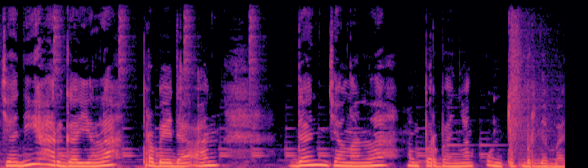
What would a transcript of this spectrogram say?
Jadi hargailah perbedaan dan janganlah memperbanyak untuk berdebat.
